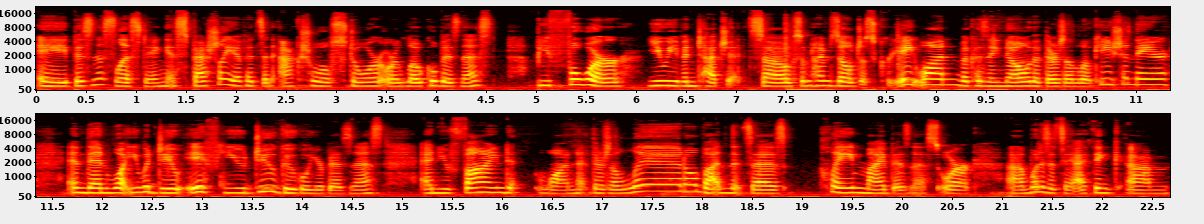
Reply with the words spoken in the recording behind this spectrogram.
a business listing, especially if it's an actual store or local business, before you even touch it. So sometimes they'll just create one because they know that there's a location there. And then what you would do if you do Google your business and you find one, there's a little button that says claim my business or um, what does it say? I think um,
